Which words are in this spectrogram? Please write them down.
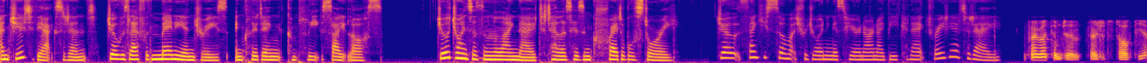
and due to the accident, Joe was left with many injuries, including complete sight loss. Joe joins us on the line now to tell us his incredible story. Joe, thank you so much for joining us here in RNIB Connect Radio today. Very welcome, Jill. Pleasure to talk to you.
